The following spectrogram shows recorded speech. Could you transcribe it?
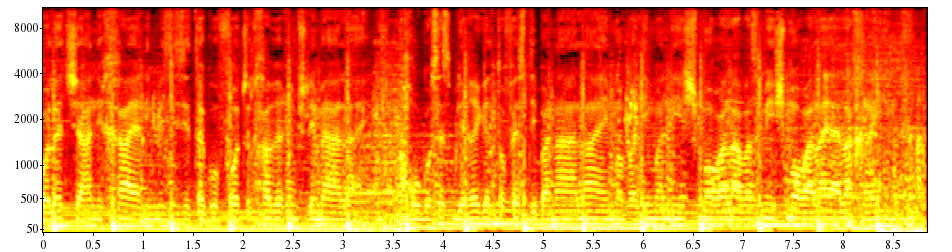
וקולט שאני חי אני מזיז את הגופות של חברים שלי מעליי. בחור גוסס בלי רגל תופס אותי בנעליים אבל אם אני אשמור עליו אז מי ישמור עליי על החיים? על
